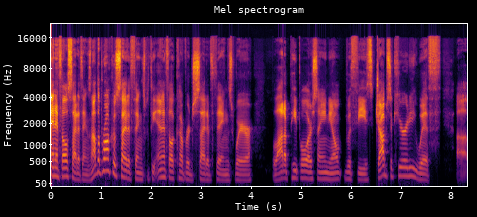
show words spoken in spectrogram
NFL side of things, not the Broncos side of things, but the NFL coverage side of things, where a lot of people are saying, you know, with these job security, with uh,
